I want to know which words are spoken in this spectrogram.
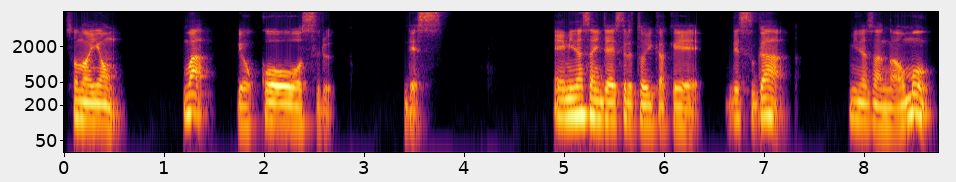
その4は旅行をするです。えー、皆さんに対する問いかけですが、皆さんが思う、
